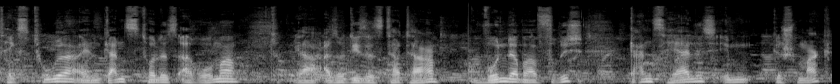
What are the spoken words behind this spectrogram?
Textur, ein ganz tolles Aroma. Ja, also dieses Tatar, wunderbar frisch, ganz herrlich im Geschmack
